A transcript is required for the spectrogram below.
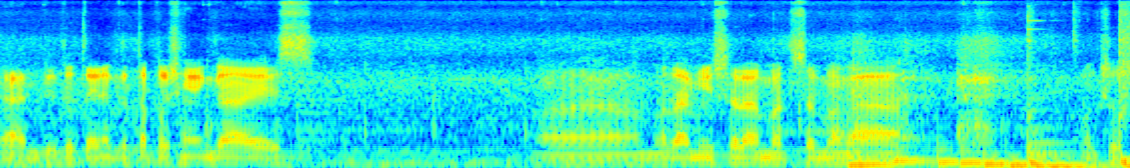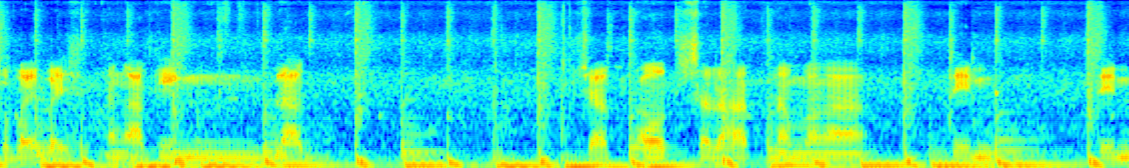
Yan, dito tayo nagtatapos ngayon guys. Ah, maraming salamat sa mga magsusubaybay ng aking vlog shout out sa lahat ng mga team team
